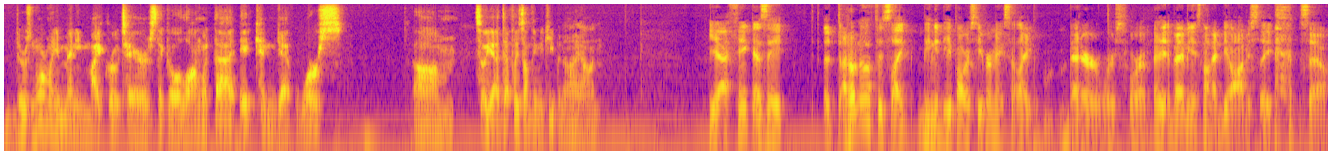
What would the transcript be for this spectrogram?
there's normally many micro tears that go along with that. It can get worse. Um, so yeah, definitely something to keep an eye on. yeah, I think as a I don't know if it's like being a deep ball receiver makes it like better or worse for him, but I mean it's not ideal, obviously. so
